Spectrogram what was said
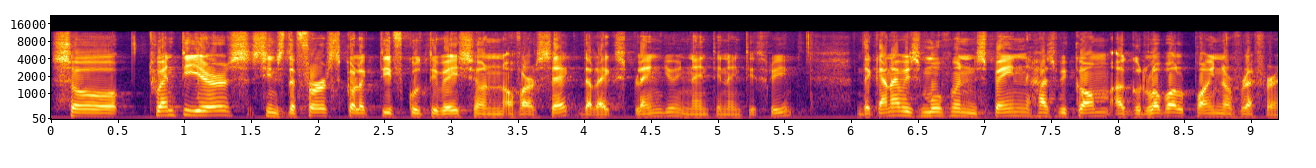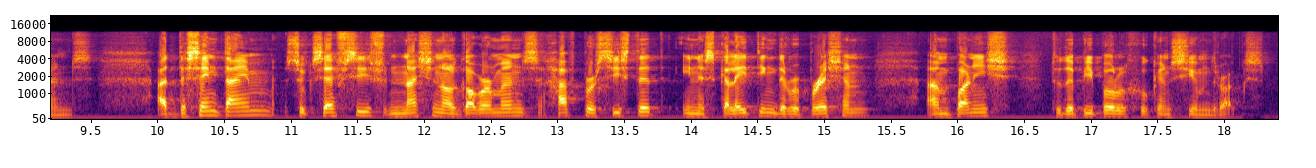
So 20 years since the first collective cultivation of Arsec that I explained you in 1993, the cannabis movement in Spain has become a global point of reference. At the same time, successive national governments have persisted in escalating the repression and punish to the people who consume drugs.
